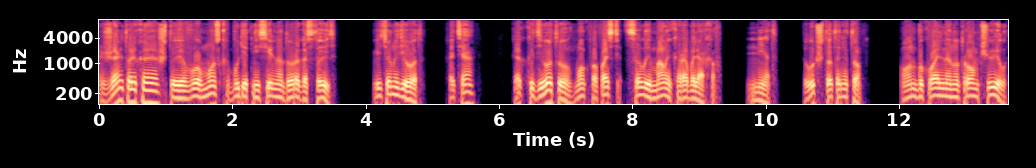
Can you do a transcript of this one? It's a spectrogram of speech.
Жаль только, что его мозг будет не сильно дорого стоить, ведь он идиот. Хотя, как к идиоту мог попасть целый малый корабль архов? Нет, тут что-то не то. Он буквально нутром чуял,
